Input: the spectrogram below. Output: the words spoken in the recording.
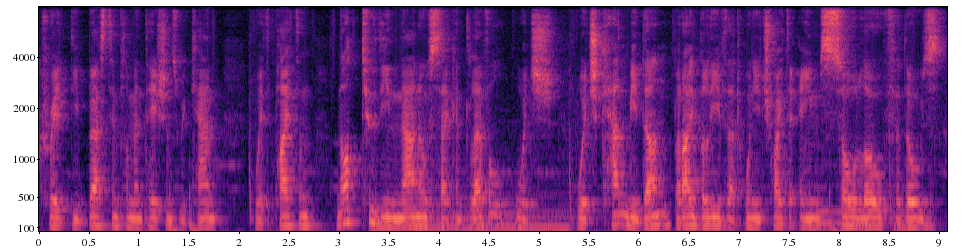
create the best implementations we can with Python, not to the nanosecond level, which, which can be done, but I believe that when you try to aim so low for those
